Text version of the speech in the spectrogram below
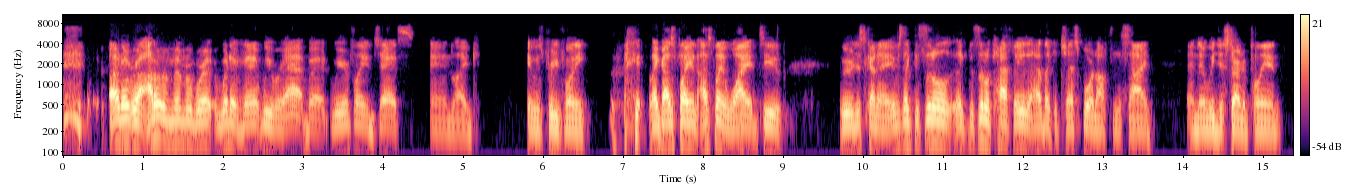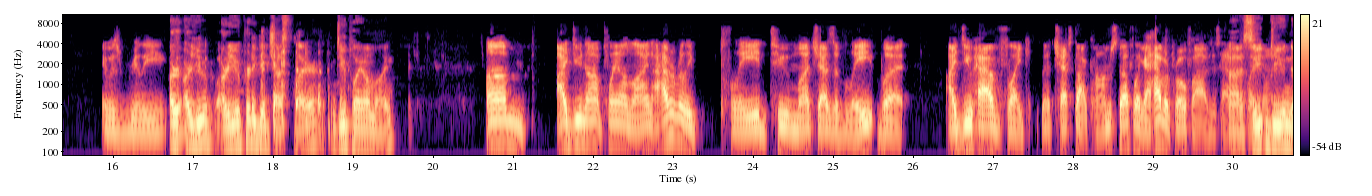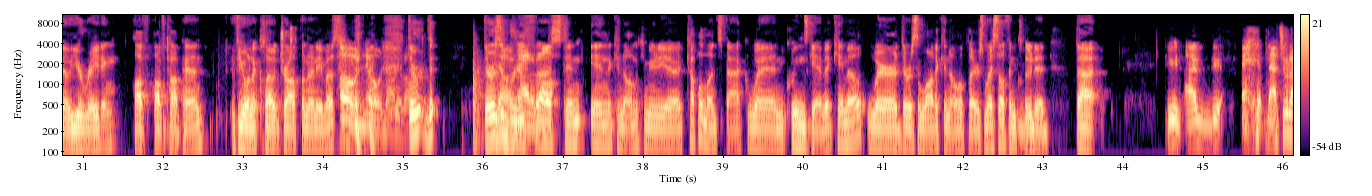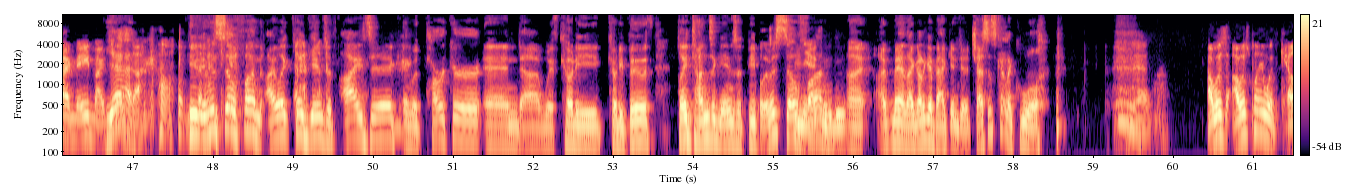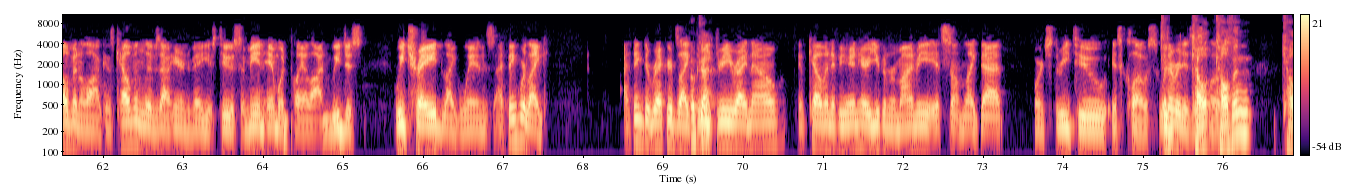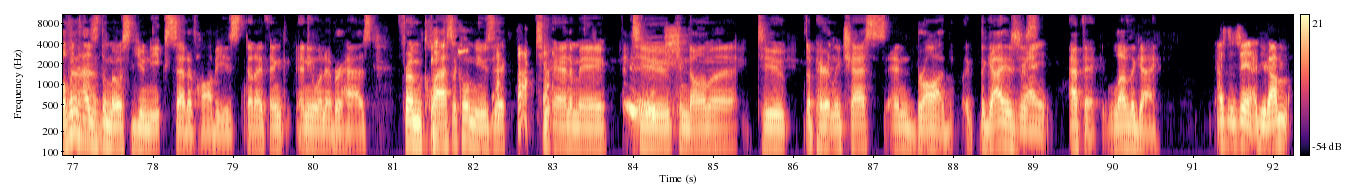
I don't. I don't remember where what event we were at, but we were playing chess, and like, it was pretty funny. like I was playing. I was playing Wyatt too. We were just kind of. It was like this little, like this little cafe that had like a chessboard off to the side, and then we just started playing. It was really. Are, are you are you a pretty good chess player? Do you play online? Um, I do not play online. I haven't really played too much as of late, but I do have like the chess.com stuff. Like I have a profile, I just haven't Uh, so you, do you know your rating off off top hand? If you want to clout drop on any of us? Oh no, not at all. there, there, there was No, a brief uh, stint in the Kendama community a couple months back when Queen's Gambit came out, where there was a lot of Kendama players, myself included, that Dude, I've That's what I made my Yeah. Dude, it was so fun. I like played games with Isaac and with Parker and uh, with Cody Cody Booth. Played tons of games with people. It was so Yeah, fun. Uh, I, man, I got to get back into it. Chess is kind of cool. Yeah. I was I was playing with Kelvin a lot because Kelvin lives out here in Vegas too. So me and him would play a lot, and we just we trade like wins. I think we're like, I think the record's like Okay. three three right now. If Kelvin, if you're in here, you can remind me. It's something like that, or it's three two. It's close. Whatever it is. it's Kel- close. Kelvin Kelvin has Um, the most unique set of hobbies that I think anyone ever has. From classical music to anime to kendama to apparently chess and broad. Like, the guy is just Right. epic. Love the guy. That's the saying, dude. I'm.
